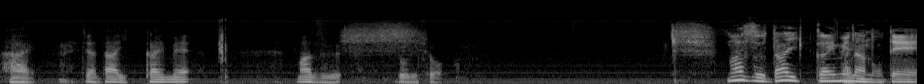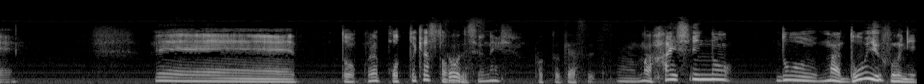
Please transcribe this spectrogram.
た。はい。はい。じゃあ第1回目、まず、どうでしょまず第1回目なので、えーっと、これはポッドキャストなんですよね。う、ポッドキャストです。うんまあ、配信の、どう、まあ、どういうふうに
